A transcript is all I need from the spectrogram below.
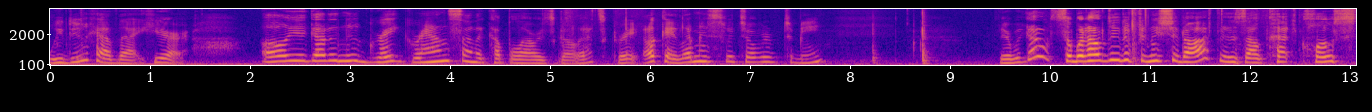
we do have that here. Oh, you got a new great grandson a couple hours ago. That's great. Okay, let me switch over to me. There we go. So what I'll do to finish it off is I'll cut close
